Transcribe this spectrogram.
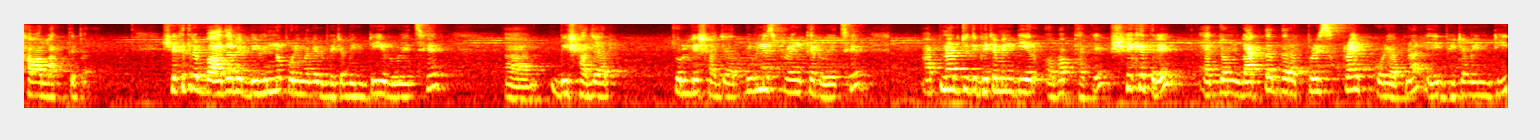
খাওয়া লাগতে পারে। সেক্ষেত্রে বাজারে বিভিন্ন পরিমাণের ভিটামিন ডি রয়েছে বিশ হাজার, চল্লিশ হাজার, বিভিন্ন স্ট্রেংথের রয়েছে। আপনার যদি ভিটামিন ডি এর অভাব থাকে, সেক্ষেত্রে একজন ডাক্তার দ্বারা প্রেসক্রাইব করে আপনার এই ভিটামিন ডি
